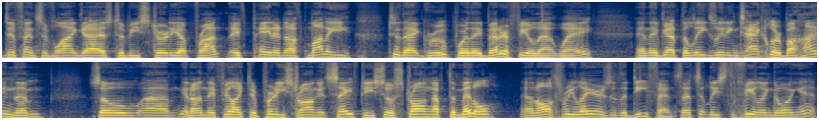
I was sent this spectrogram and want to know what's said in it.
defensive line guys to be sturdy up front. They've paid enough money to that group where they better feel that way. And they've got the league's leading tackler behind them. So, um, you know, and they feel like they're pretty strong at safety. So strong up the middle on all three layers of the defense. That's at least the feeling going in.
